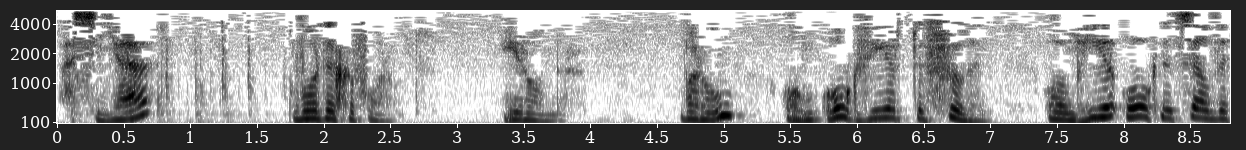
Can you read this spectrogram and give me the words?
Asiya, worden gevormd. Hieronder. Waarom? Om ook weer te vullen. Om hier ook hetzelfde,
